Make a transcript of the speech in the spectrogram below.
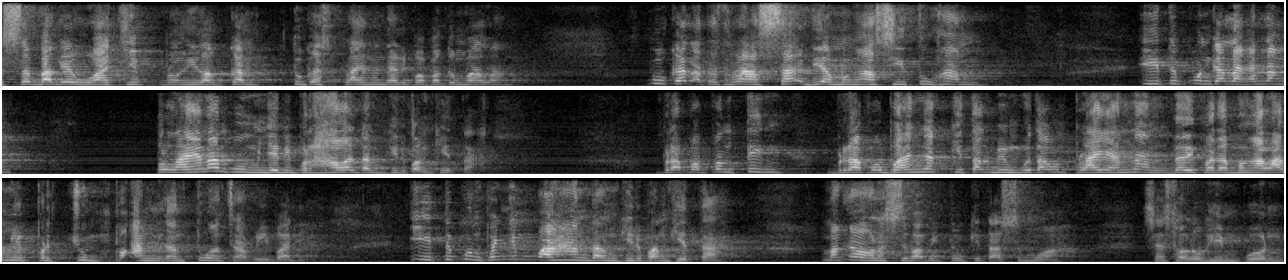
sebagai wajib melakukan tugas pelayanan dari Bapak Gembala. Bukan atas rasa dia mengasihi Tuhan. Itu pun kadang-kadang pelayanan pun menjadi berhala dalam kehidupan kita. Berapa penting Berapa banyak kita lebih membutuhkan pelayanan daripada mengalami perjumpaan dengan Tuhan secara pribadi. Itu pun penyembahan dalam kehidupan kita. Maka oleh sebab itu kita semua, saya selalu himpun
